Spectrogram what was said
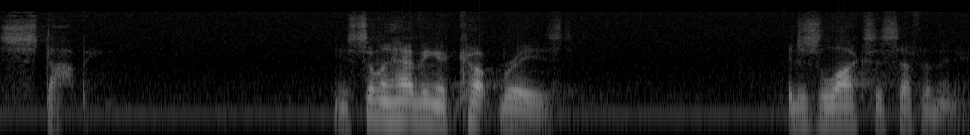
stopping. You know, someone having a cup raised, it just locks itself in midair.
